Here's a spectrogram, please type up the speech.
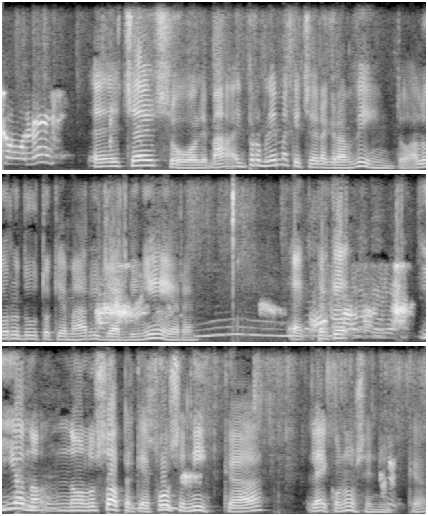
sole? Eh, c'è il sole, ma il problema è che c'era gran vento, allora ho dovuto chiamare il giardiniere. Eh, perché Oh, mia. io no- non lo so perché forse Nick, lei conosce Nick?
